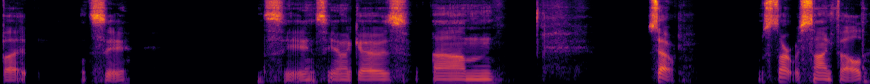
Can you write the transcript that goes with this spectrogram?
but let's see. Let's see. Let's see how it goes. Um, so we'll start with Seinfeld.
